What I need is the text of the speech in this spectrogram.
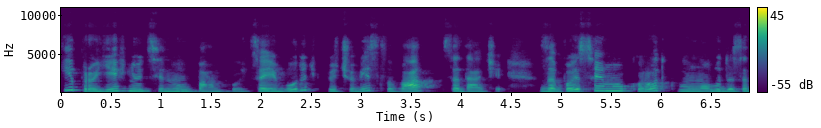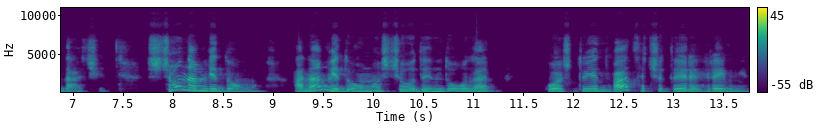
і про їхню ціну в банку. Це і будуть ключові слова задачі. Записуємо коротку умову до задачі. Що нам відомо? А нам відомо, що 1 долар коштує 24 гривні.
